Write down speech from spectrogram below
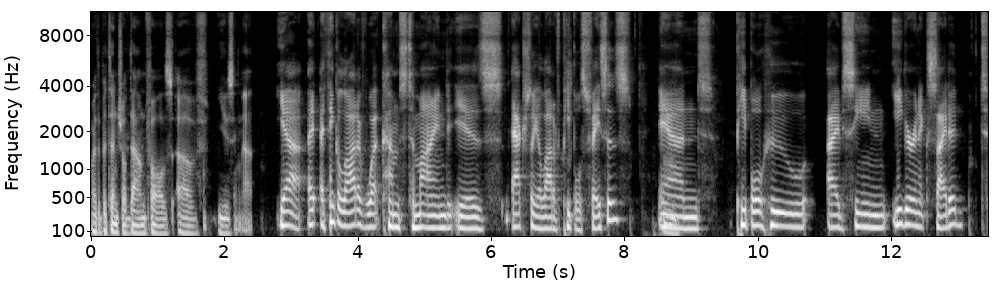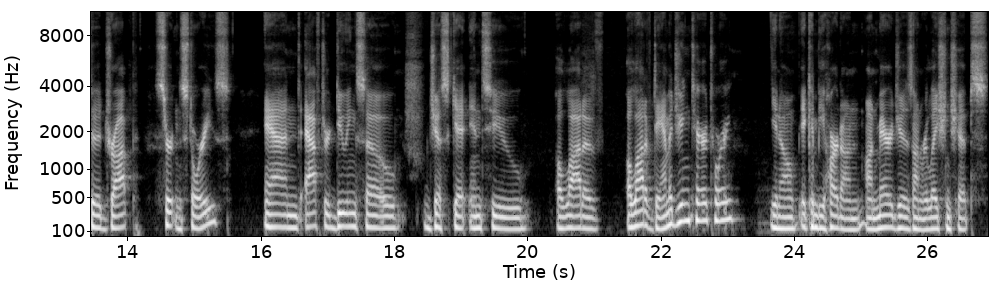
or the potential downfalls of using that? Yeah, I, I think a lot of what comes to mind is actually a lot of people's faces mm. and people who I've seen eager and excited to drop certain stories. And after doing so, just get into a lot of a lot of damaging territory. You know, it can be hard on on marriages, on relationships,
